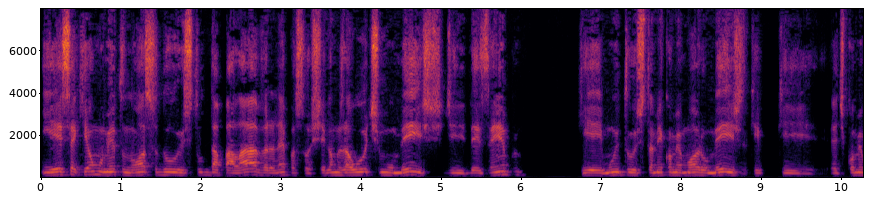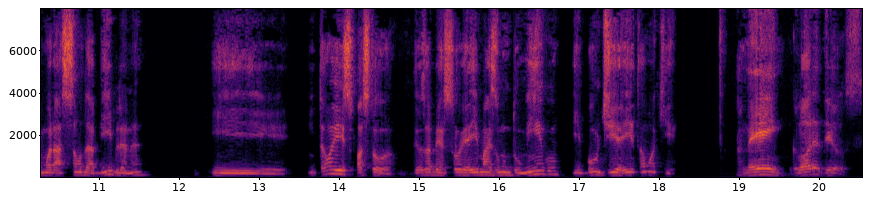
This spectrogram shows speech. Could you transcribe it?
E esse aqui é o momento nosso do estudo da palavra, né, pastor? Chegamos ao último mês de dezembro, que muitos também comemoram o mês que, que é de comemoração da Bíblia, né? E então é isso, pastor. Deus abençoe aí mais um domingo e bom dia aí, estamos aqui. Amém. Glória a Deus.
